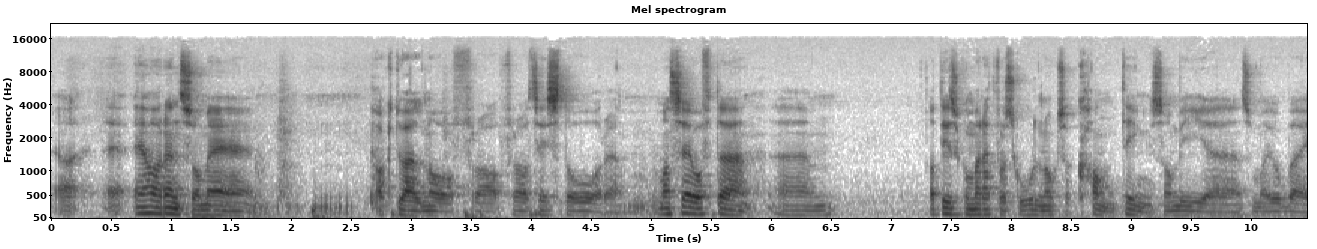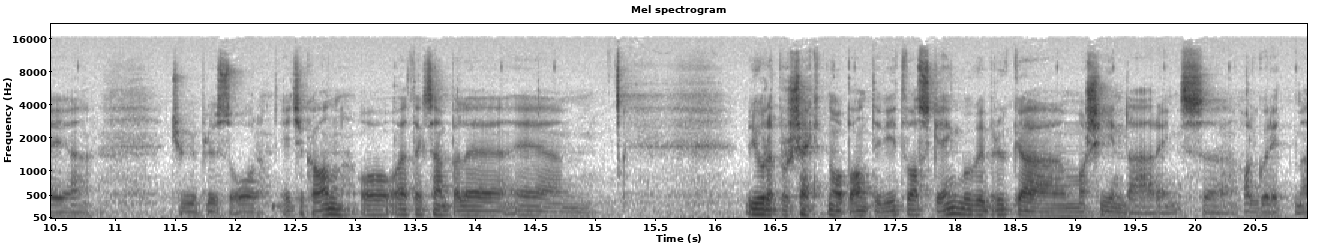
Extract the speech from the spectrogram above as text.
Ja, jeg har en som er aktuell nå fra, fra siste året. Man ser ofte um, at de som kommer rett fra skolen, også kan ting som vi eh, som har jobba i 20 eh, pluss år, ikke kan. Og et eksempel er, er eh, vi gjorde et prosjekt nå på anti-hvitvasking hvor vi bruker maskinlæringsalgoritme.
